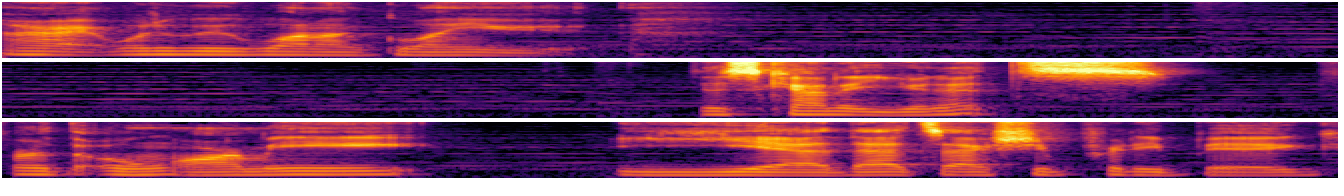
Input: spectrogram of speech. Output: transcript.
Alright, what do we want on Guan Yu? Discounted units for the own army. Yeah, that's actually pretty big.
